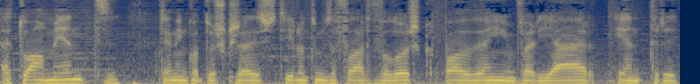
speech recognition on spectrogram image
atualmente, tendo em conta os que já existiram, estamos a falar de valores que podem variar entre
